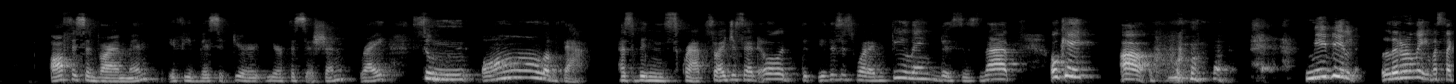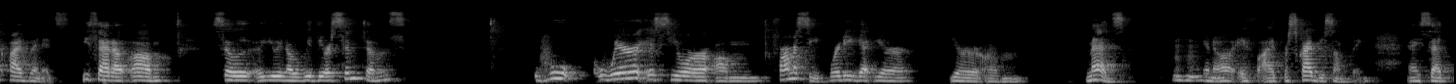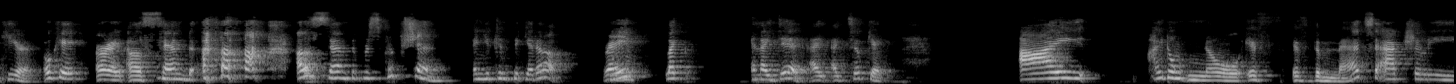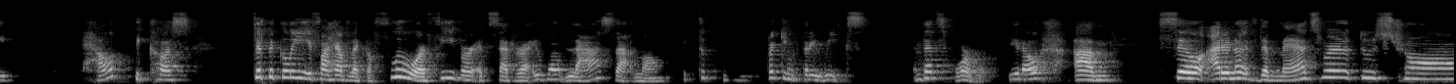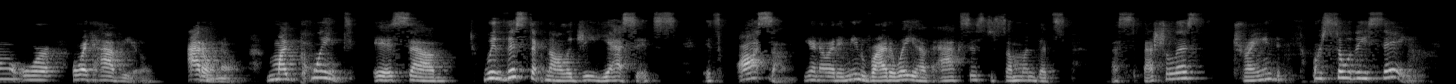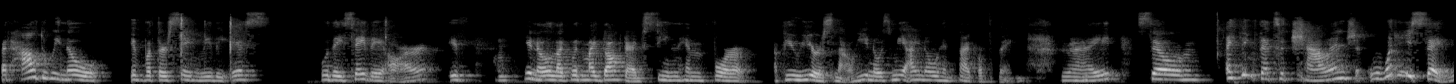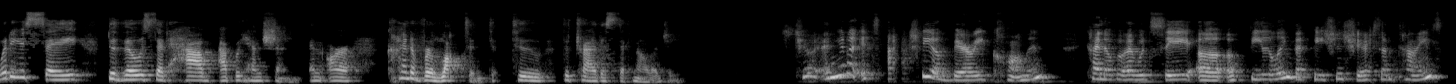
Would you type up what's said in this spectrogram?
office environment if you visit your your physician, right? So all of that has been scrapped. So I just said, "Oh, th- this is what I'm feeling. This is that." Okay, uh, maybe literally it was like five minutes. He said, uh, um, so, you know, with your symptoms, who, where is your, um, pharmacy? Where do you get your, your, um, meds? Mm-hmm. You know, if I prescribe you something and I said, here, okay, all right, I'll send, I'll send the prescription and you can pick it up. Right. Mm-hmm. Like, and I did, I, I took it. I, I don't know if if the meds actually help because typically if I have like a flu or fever, etc., it won't last that long. It took freaking three weeks. And that's horrible, you know? Um, so I don't know if the meds were too strong or, or what have you. I don't know. My point is, um, with this technology, yes, it's, it's awesome. You know what I mean? Right away, you have access to someone that's a specialist trained, or so they say. But how do we know if what they're saying really is who they say they are. If, mm. you know, like with my doctor, I've seen him for a few years now. He knows me, I know him type of thing. Right. So I think that's a challenge. What do you say? What do you say to those that have apprehension and are kind of reluctant to, to try this technology? Sure. And, you know, it's actually a very common kind of, I would say, a, a feeling that patients share sometimes.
